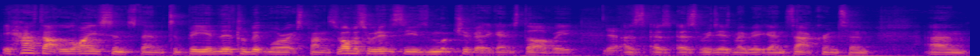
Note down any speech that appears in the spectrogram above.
he has that license then to be a little bit more expansive. Obviously, we didn't see as much of it against Derby Yeah. as, as, as we did maybe against Accrington, um,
